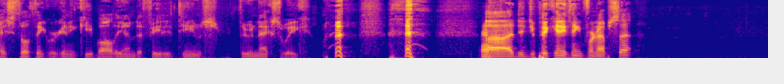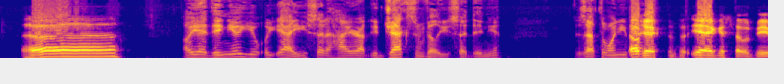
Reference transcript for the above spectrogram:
I still think we're going to keep all the undefeated teams through next week. uh, did you pick anything for an upset? Uh, Oh yeah, didn't you? You yeah, you said it higher up. Jacksonville, you said, didn't you? Is that the one you oh, picked? Jacksonville. Yeah, I guess that would be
